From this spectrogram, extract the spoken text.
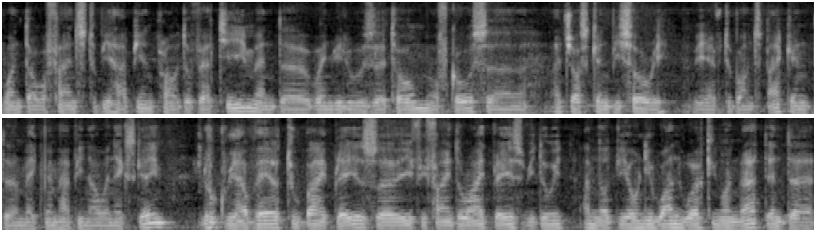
want our fans to be happy and proud of their team, and uh, when we lose at home, of course, uh, I just can be sorry. We have to bounce back and uh, make them happy in our next game. Look, we are there to buy players. Uh, if we find the right players, we do it. I'm not the only one working on that, and uh,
